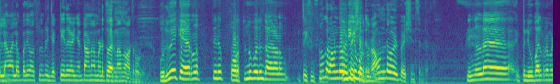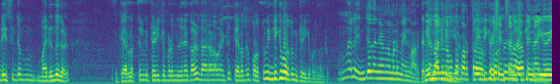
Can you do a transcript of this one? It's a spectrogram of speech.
എല്ലാം അലോപ്പതി ഹോസ്പിറ്റൽ റിജക്ട് ചെയ്ത് കഴിഞ്ഞിട്ടാണ് നമ്മുടെ അടുത്ത് വരണമെന്ന് മാത്രമേ ഉള്ളൂ. പൊതുവേ കേരളത്തിന് പുറത്തുനിന്ന് പോലും ധാരാളം പേഷ്യൻസ് നമുക്ക് round world round world patients ഉണ്ട്. നിങ്ങളുടെ ഇപ്പം ന്യൂബാൽ റെമഡീസിന്റെ മരുന്നുകൾ കേരളത്തിൽ വിറ്റഴിക്കപ്പെടുന്നതിനേക്കാൾ ധാരാളമായിട്ട് കേരളത്തിന് പുറത്തും ഇന്ത്യയ്ക്ക് പുറത്തും വിറ്റഴിക്കപ്പെടുന്നുണ്ട്. അല്ല ഇന്ത്യ തന്നെയാണ് നമ്മുടെ മെയിൻ മാർക്കറ്റ് Main എന്നാലും നമുക്ക് പുറത്ത് പേഷ്യൻസ് ഉണ്ട് പിന്നെ യു എ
